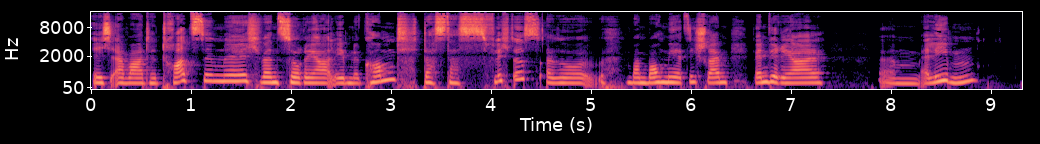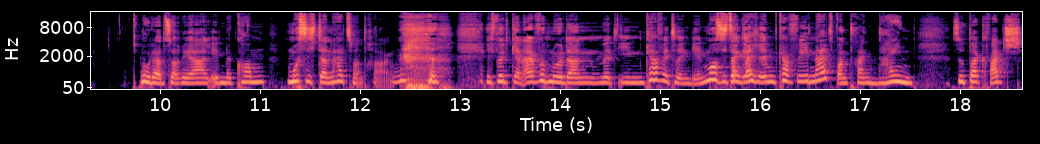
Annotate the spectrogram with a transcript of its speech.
Ich erwarte trotzdem nicht, wenn es zur Realebene kommt, dass das Pflicht ist. Also man braucht mir jetzt nicht schreiben, wenn wir real ähm, erleben, oder zur Realebene kommen, muss ich dann Halsband tragen. ich würde gern einfach nur dann mit ihnen Kaffee trinken gehen. Muss ich dann gleich im Kaffee ein Halsband tragen? Nein, super Quatsch.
